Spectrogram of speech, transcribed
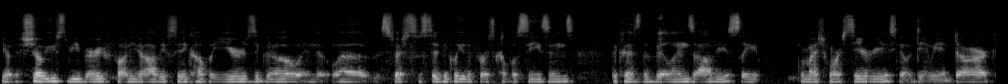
you know, the show used to be very funny, you know, obviously a couple years ago, and uh, especially specifically the first couple seasons, because the villains obviously were much more serious. You know, Damien Darhk,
